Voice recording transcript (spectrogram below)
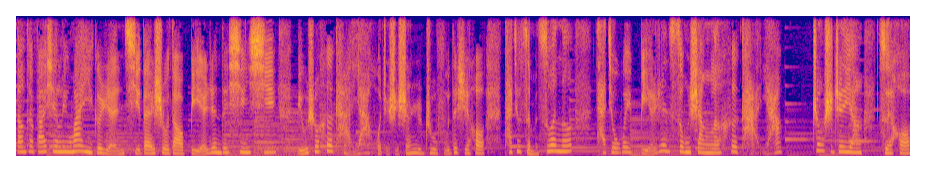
当他发现另外一个人期待收到别人的信息，比如说贺卡呀，或者是生日祝福的时候，他就怎么做呢？他就为别人送上了贺卡呀。正是这样，最后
